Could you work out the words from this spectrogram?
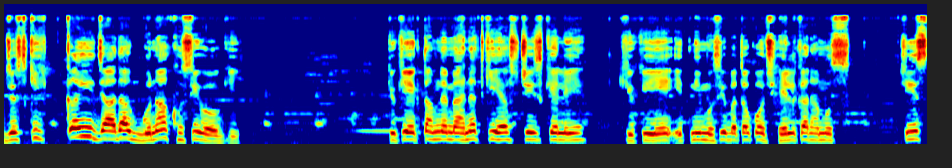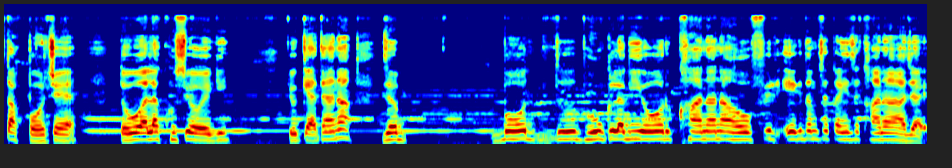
जिसकी कई ज़्यादा गुना खुशी होगी क्योंकि एक तो हमने मेहनत की है उस चीज़ के लिए, क्योंकि ये इतनी मुसीबतों को झेल कर हम उस चीज़ तक पहुँचे हैं तो वो अलग खुशी होएगी। क्योंकि कहते हैं ना, जब बहुत भूख लगी हो और खाना ना हो, फिर एकदम से कहीं से खाना आ जाए।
